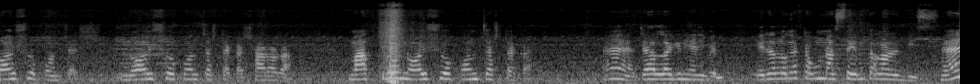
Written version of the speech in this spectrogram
নয়শো পঞ্চাশ। নয়শো পঞ্চাশ টাকা সারারা মাত্র নয়শো পঞ্চাশ টাকা। হ্যাঁ যার লাগে নিয়ে নেবেন। এটা লোক একটা উন্না সেম কালারের দিস হ্যাঁ?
